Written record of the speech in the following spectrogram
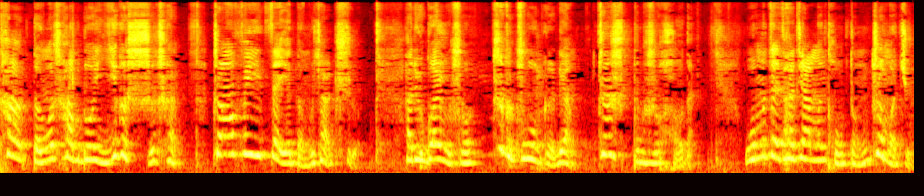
他等了差不多一个时辰，张飞再也等不下去了。他对关羽说：“这个诸葛亮真是不知好歹！我们在他家门口等这么久，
